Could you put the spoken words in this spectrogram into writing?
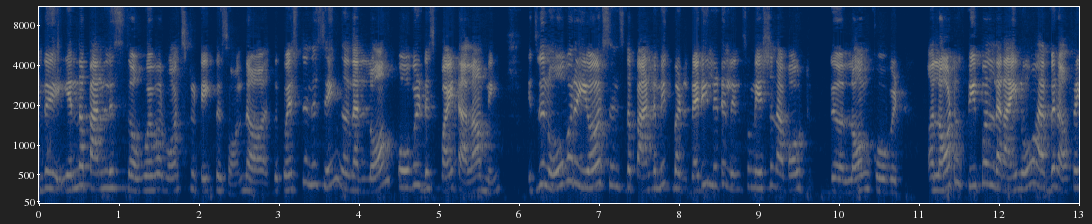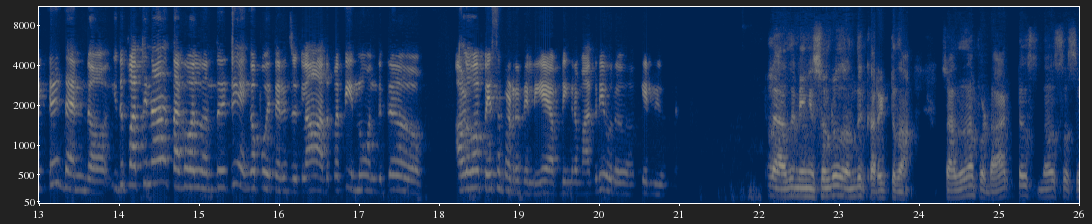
இது எந்த panelist whoever wants to take this on uh, the question is saying that long covid is quite alarming it's been over a year since the pandemic but very little information about the long covid a lot of people that i know have been affected and uh, இது பத்தின தகவல் வந்துட்டு எங்க போய் தெரிஞ்சுக்கலாம் அதை பத்தி இன்னும் வந்துட்டு அவ்வளவா பேசப்படுறது இல்லையே அப்படிங்கிற மாதிரி ஒரு கேள்வி இருக்கு இல்ல அது நீங்க சொல்றது வந்து கரெக்ட் தான் ஸோ அதுதான் இப்போ டாக்டர்ஸ் நர்சஸு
